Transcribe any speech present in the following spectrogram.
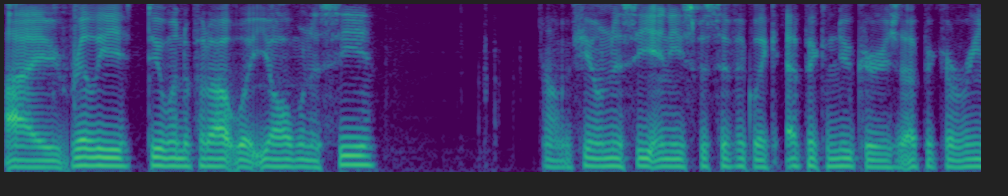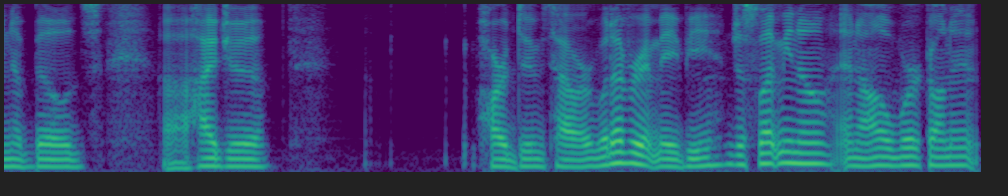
I really do want to put out what y'all want to see. Um, if you want to see any specific like epic nukers, epic arena builds, uh, Hydra, hard Doom Tower, whatever it may be, just let me know and I'll work on it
